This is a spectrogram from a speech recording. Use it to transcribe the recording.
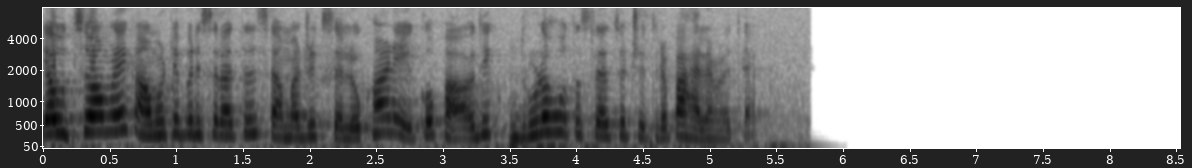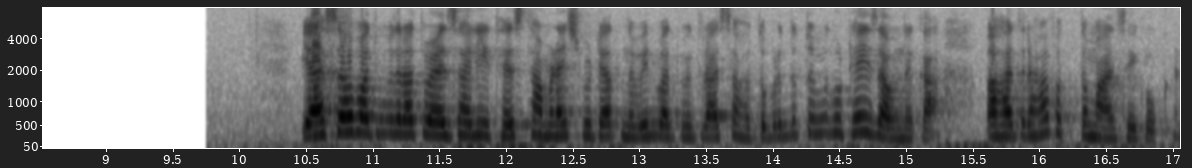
या उत्सवामुळे कामोठे परिसरातील सामाजिक सलोखा आणि एकोपा अधिक दृढ होत असल्याचं चित्र पाहायला मिळत आहे यासह बातमीपत्रात वेळ झाली इथेच थांबण्याची विट्यात नवीन बातमीपत्रासह तोपर्यंत तुम्ही कुठेही जाऊ नका. पाहत रहा फक्त माझे कोकण.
